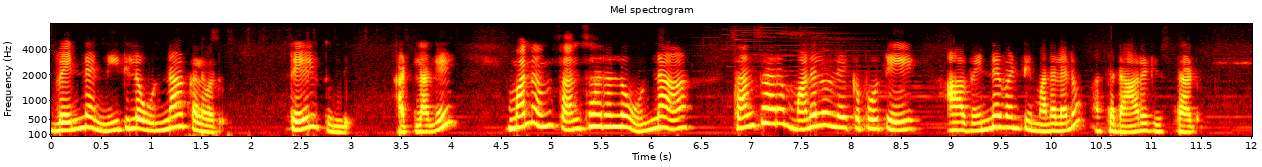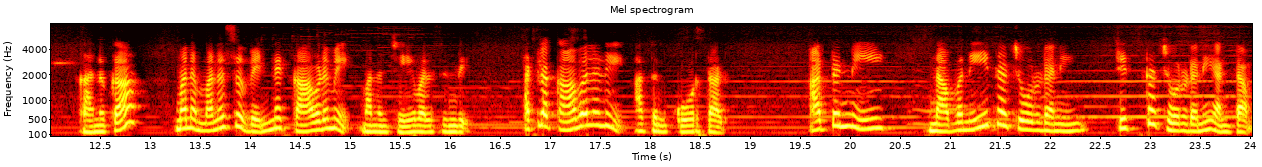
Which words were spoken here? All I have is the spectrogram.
వెన్న నీటిలో ఉన్నా కలవదు తేలుతుంది. అట్లాగే మనం సంసారంలో ఉన్నా సంసారం మనలో లేకపోతే ఆ వెన్నె వంటి మనలను అతడు ఆరగిస్తాడు. కనుక మన మనసు వెన్నె కావడమే మనం చేయవలసింది. అట్లా కావాలని అతను కోరుతాడు. అతన్ని నవనీత చోరుడని చిత్త చోరుడని అంటాం.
